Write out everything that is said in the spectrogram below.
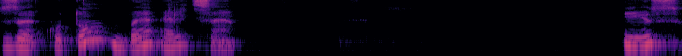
з кутом БЛЦ. Із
